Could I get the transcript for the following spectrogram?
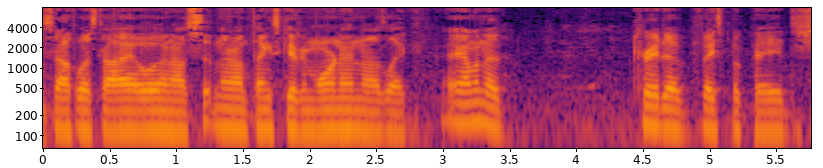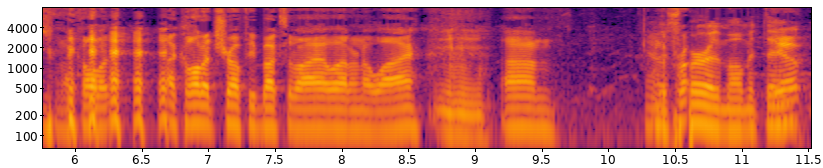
Southwest Iowa. And I was sitting there on Thanksgiving morning, and I was like, "Hey, I'm gonna create a Facebook page." And I called it I called it Trophy Bucks of Iowa. I don't know why. Um, Kind of a spur of the moment thing. Yep.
